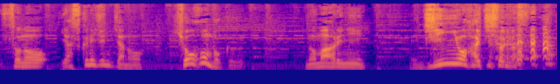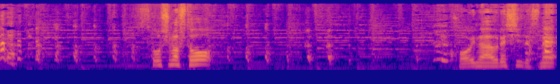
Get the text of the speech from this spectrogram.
その靖国神社の標本木の周りに人員を配置しております。そうしますとこういうのは嬉しいですね。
